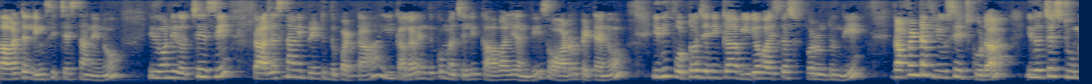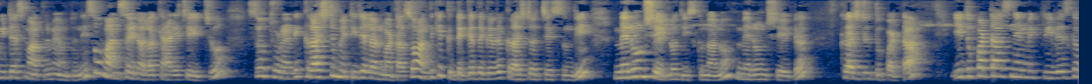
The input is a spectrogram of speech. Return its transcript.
కావాలంటే లింక్స్ ఇచ్చేస్తాను నేను. ఇదిగోండి ఇది వచ్చేసి రాజస్థానీ ప్రింట్ దుపట్టా. ఈ కలర్ ఎందుకు మా చెల్లికి కావాలి అంది. సో ఆర్డర్ పెట్టాను. ఇది ఫోటోజెనిక్గా వీడియో వైజ్గా సూపర్ ఉంటుంది. రఫ్ అండ్ టఫ్ యూసేజ్ కూడా. ఇది వచ్చేసి టూ మీటర్స్ మాత్రమే ఉంటుంది. సో వన్ సైడ్ అలా క్యారీ చేయొచ్చు. సో చూడండి క్రష్డ్ మెటీరియల్ అనమాట సో అందుకే దగ్గర దగ్గరగా క్రష్డ్ వచ్చేస్తుంది. మెరూన్ షేడ్లో తీసుకున్నాను. Maroon shade crushed dupatta. ఈ దుపట్టాస్ నేను మీకు ప్రీవియస్గా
